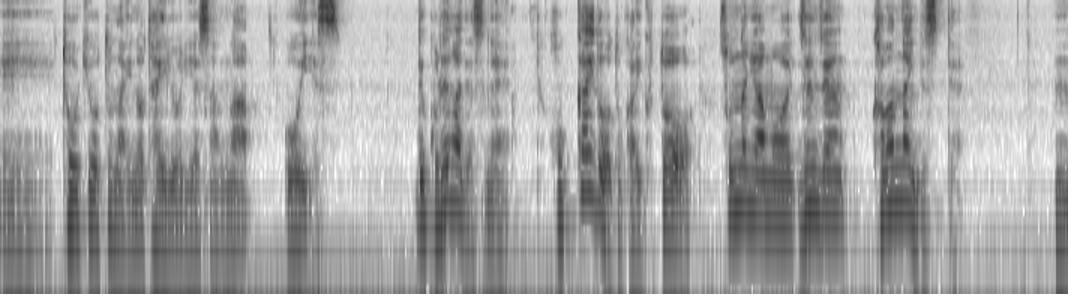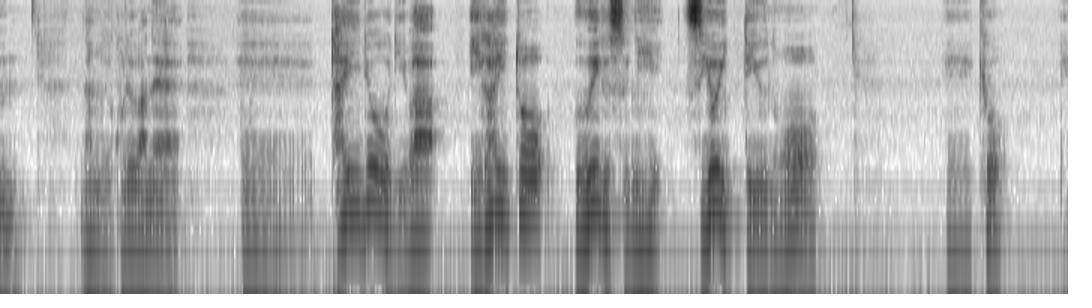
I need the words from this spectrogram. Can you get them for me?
えー、東京都内のタイ料理屋さんが多いです。でこれがですね北海道とか行くとそんなにあんま全然変わんないんですって。うん。なのでこれはね、えー、タイ料理は意外とウイルスに強いっていうのを、えー、今日、えー、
